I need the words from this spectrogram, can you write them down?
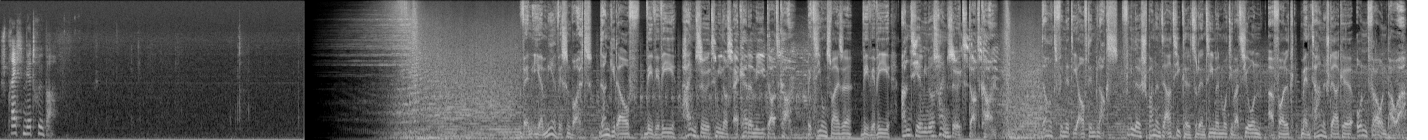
sprechen wir drüber. Wenn ihr mehr wissen wollt, dann geht auf www.heimsöd-academy.com bzw. www.antje-heimsöd.com. Dort findet ihr auf den Blogs viele spannende Artikel zu den Themen Motivation, Erfolg, mentale Stärke und Frauenpower.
